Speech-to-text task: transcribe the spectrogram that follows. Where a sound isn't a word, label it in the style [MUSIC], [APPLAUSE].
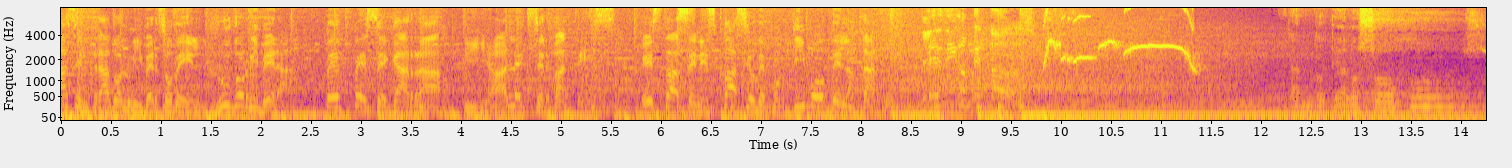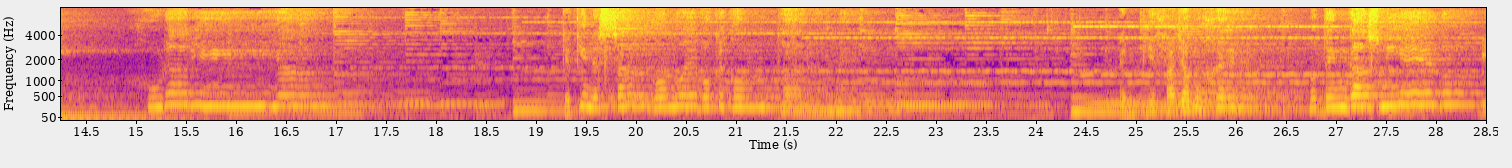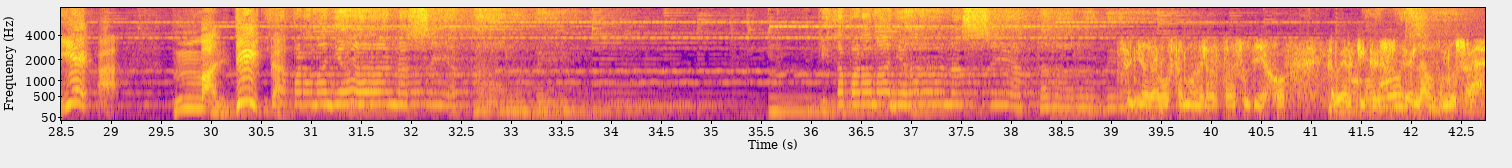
Has entrado al universo de El Rudo Rivera, Pepe Segarra y Alex Cervantes. Estás en Espacio Deportivo de la Tarde. Les digo que todos. Mirándote a los ojos, juraría que tienes algo nuevo que contarme. Empieza ya, mujer, no tengas miedo. ¡Vieja! ¡Maldita! Para mañana sea tarde. Quizá para mañana sea tarde. Señora, ¿gusta modelar para su viejo? A ver, quítese usted la blusa.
